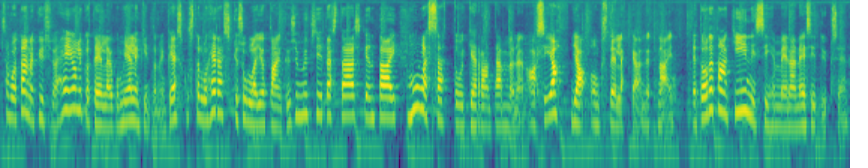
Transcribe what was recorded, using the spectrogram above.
Sä voit aina kysyä, hei, oliko teillä joku mielenkiintoinen keskustelu, heräsikö sulla jotain kysymyksiä tästä äsken, tai mulle sattui kerran tämmöinen asia, ja onko teille käynyt näin. Että otetaan kiinni siihen meidän esitykseen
